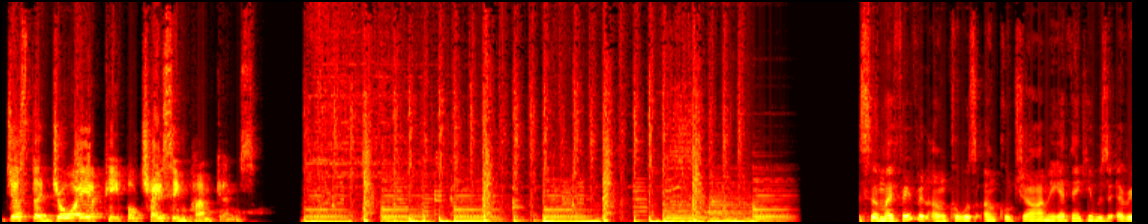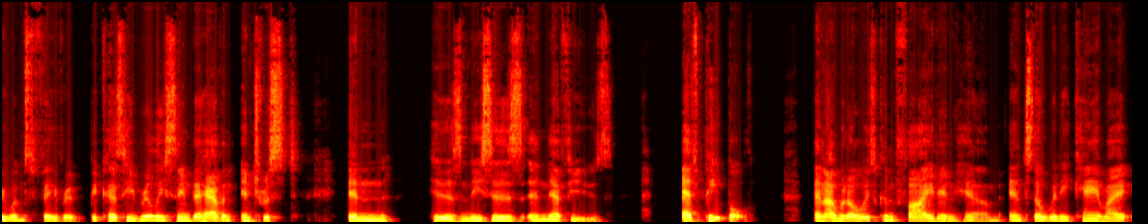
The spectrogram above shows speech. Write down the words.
Just the joy of people chasing pumpkins. So my favorite uncle was Uncle Johnny. I think he was everyone's favorite because he really seemed to have an interest in his nieces and nephews as people. And I would always confide in him. And so when he came, I,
